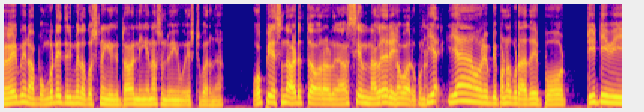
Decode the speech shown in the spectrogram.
மேபி நான் இப்போ உங்கள்கிட்ட திரும்பி அந்த கொஸ்டினை கேட்டாலும் நீங்கள் என்ன சொல்லுவீங்க? வேஸ்ட் பாருங்க. ஓபிஎஸ் வந்து அடுத்து அவரோட அரசியல் நகர் என்னவா இருக்கும் ஏன் அவர் இப்படி பண்ணக்கூடாது? இப்போது டிடிவி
